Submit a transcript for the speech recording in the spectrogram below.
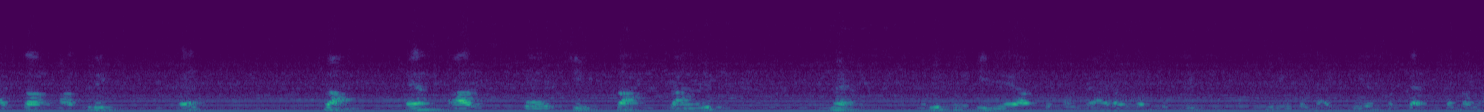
आज का आखिरी है from F R from from mean उम्मीद है कि ये आपको समझ में आया होगा तो प्लीज़ वीडियो को लाइक शेयर सब्सक्राइब करना ना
